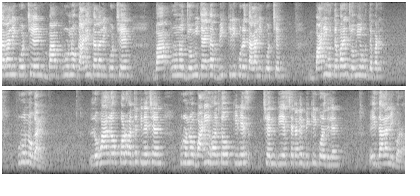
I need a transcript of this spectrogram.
দালালি করছেন, বা পুরনো গাড়ির দালালি করছেন, বা পুরনো জমি জায়গা বিক্রি করে দালালি করছেন, বাড়ি হতে পারে, জমিও হতে পারে, পুরনো গাড়ি। লোহা লক্কর হয়তো কিনেছেন, পুরনো বাড়ি হয়তো কিনেছেন, দিয়ে সেটাকে বিক্রি করে দিলেন, এই দালালি করা।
